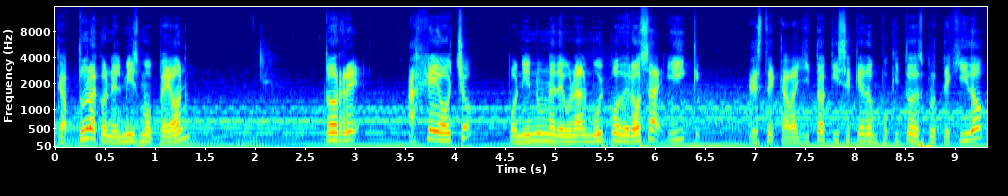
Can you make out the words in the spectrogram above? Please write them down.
captura con el mismo peón, torre a G8, poniendo una diagonal muy poderosa y este caballito aquí se queda un poquito desprotegido,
